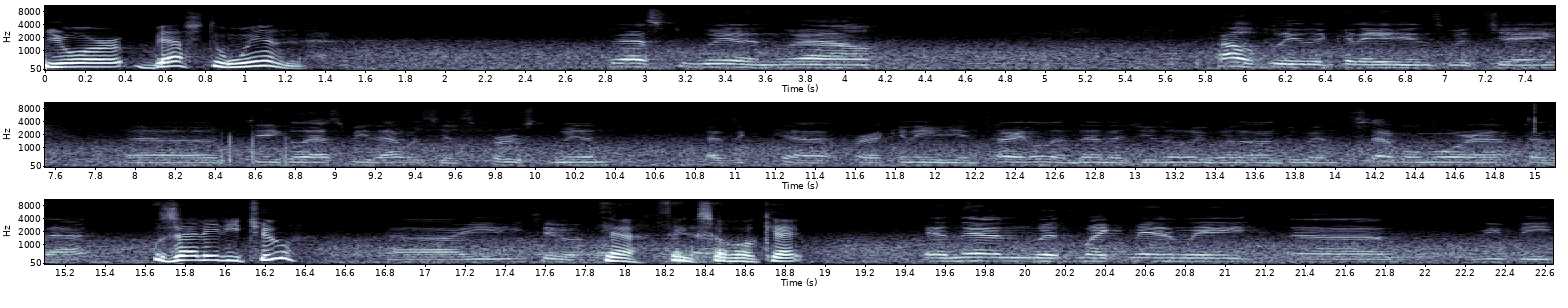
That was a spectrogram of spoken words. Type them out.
Your best win? Best win, well, probably the Canadians with Jay. Uh, Jay Gillespie, that was his first win as a, uh, for a Canadian title, and then, as you know, he went on to win several more after that. Was that 82? Uh, 82. Yeah, I think so. Okay. And then with Mike Manley, uh, we beat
